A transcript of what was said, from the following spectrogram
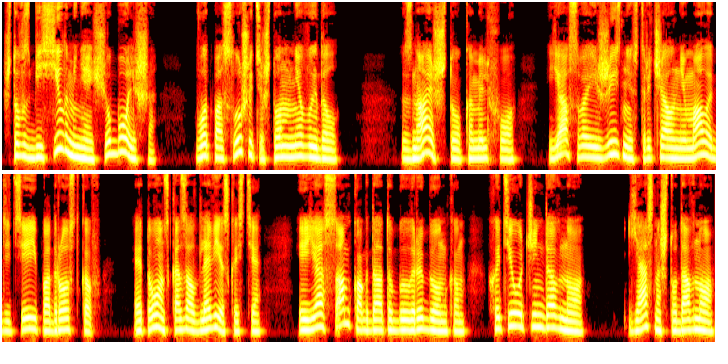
что взбесило меня еще больше. Вот послушайте, что он мне выдал. «Знаешь что, Камильфо, я в своей жизни встречал немало детей и подростков. Это он сказал для вескости. И я сам когда-то был ребенком, хоть и очень давно. Ясно, что давно,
